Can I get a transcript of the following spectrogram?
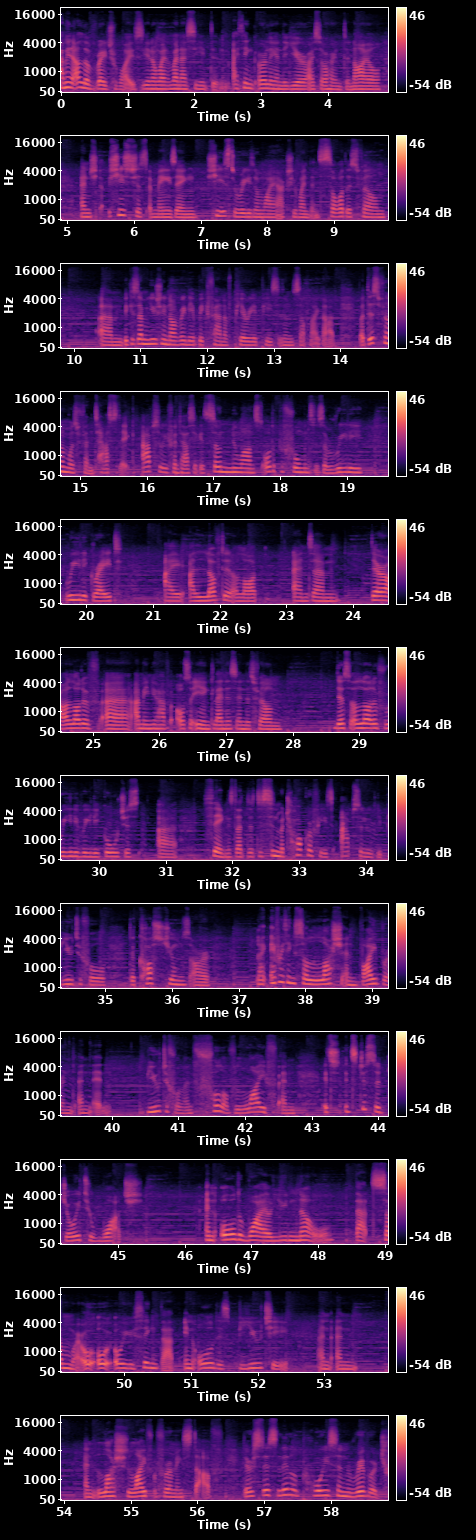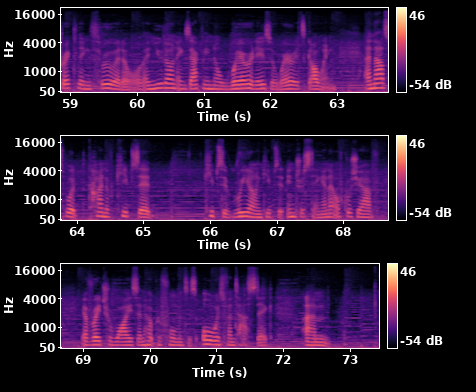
I mean, I love Rachel Weisz. You know, when when I see, I think early in the year I saw her in Denial, and sh- she's just amazing. She's the reason why I actually went and saw this film. Um, because I'm usually not really a big fan of period pieces and stuff like that. But this film was fantastic, absolutely fantastic. It's so nuanced. All the performances are really, really great. I I loved it a lot, and um, there are a lot of. Uh, I mean, you have also Iain Glen is in this film there's a lot of really, really gorgeous uh, things. That the, the cinematography is absolutely beautiful. The costumes are like everything's so lush and vibrant and, and beautiful and full of life and it's it's just a joy to watch and all the while you know that somewhere or, or, or you think that in all this beauty and and and lush life affirming stuff there's this little poison river trickling through it all, and you don't exactly know where it is or where it's going. And that's what kind of keeps it keeps it real and keeps it interesting. And of course you have you have Rachel Weisz and her performance is always fantastic. Um,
